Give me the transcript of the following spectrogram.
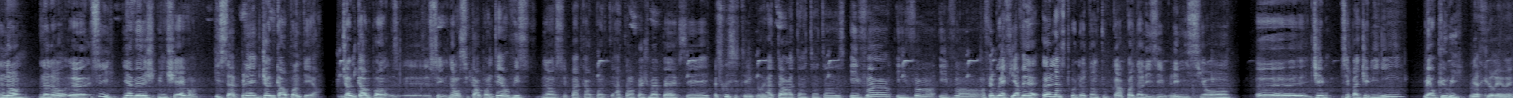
Non, non, non. Euh, si, il y avait une chèvre. Il s'appelait John Carpenter. John Carpenter. c'est non, c'est Carpenter. Oui, non, c'est pas Carpenter. Attends que je m'appelle. C'est. Est-ce que c'était. ouais. Attends, attends, attends, attends. Ivan, Ivan, Ivan. Enfin bref, il y avait un astronaute en tout cas pendant les missions. Euh, c'est pas Gemini, Mercury. Mercury, ouais.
